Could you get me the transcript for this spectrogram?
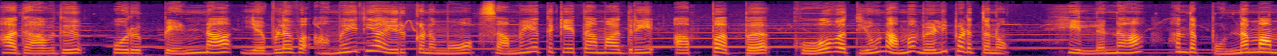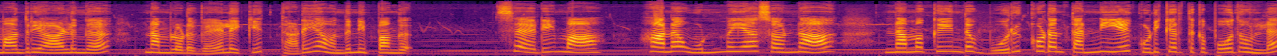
அதாவது ஒரு பெண்ணா எவ்வளவு அமைதியா இருக்கணுமோ சமயத்துக்கேத்த மாதிரி அப்பப்ப கோவத்தையும் நம்ம வெளிப்படுத்தணும். இல்லனா அந்த பொன்னம்மா மாதிரி ஆளுங்க நம்மளோட வேலைக்கு தடையா வந்து நிப்பாங்க. சரிம்மா. ஆனா உண்மையா சொன்னா நமக்கு இந்த ஒரு குடம் தண்ணியே குடிக்கிறதுக்கு போதும்ல?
